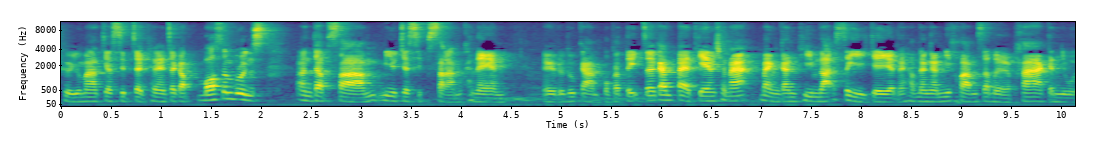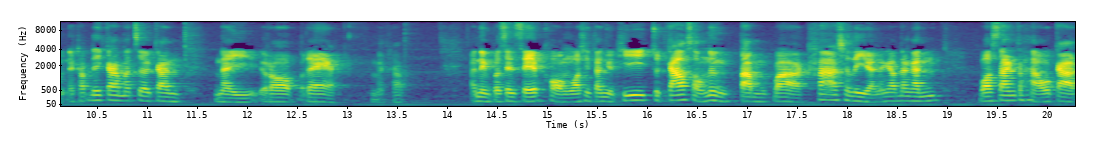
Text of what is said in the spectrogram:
ถืออยู่มา 77 คะแนนเจอกับ Boston Bruins อันดับ 3 มีอยู่ 73 คะแนน ในฤดูกาลปกติเจอกัน 8 เกมชนะ แบ่งกันทีมละ 4 เกมนะครับ ดังนั้นมีความเสมอภาคกันอยู่นะครับ ในการมาเจอกันในรอบแรกนะครับ อันหนึ่งเปอร์เซ็นต์เซฟของวอชิงตันอยู่ที่จุดเก้าสองหนึ่งต่ำกว่าค่าเฉลี่ยนะครับ ดังนั้นบอสตันก็หาโอกาส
